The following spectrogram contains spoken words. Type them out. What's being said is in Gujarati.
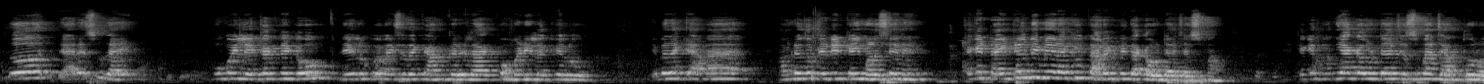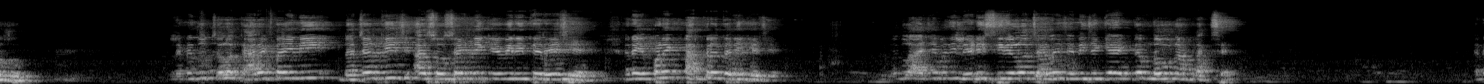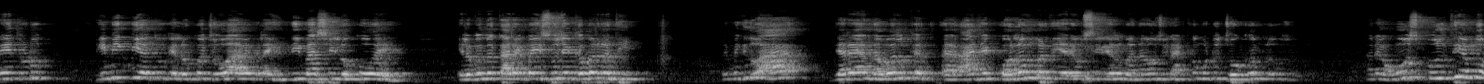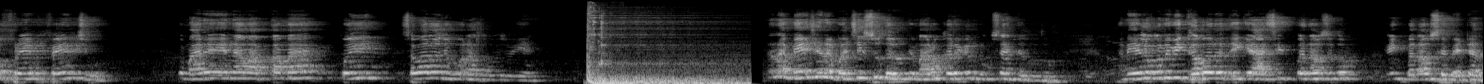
તો ત્યારે શું થાય? હું કોઈ લેખકને કહું, જે લોકો મારી સાથે કામ કરેલા કોમેડી લખેલું, એ બધા કે આમાં અમને તો ક્રેડિટ કંઈ મળશે નહીં. કારણ કે ટાઇટલ બી મેં રાખ્યું, તારક મહેતા કા ઉલ્ટા ચશ્મા. કારણ કે દુનિયા કા ઉલ્ટા ચશ્મા ચાપતું નહોતું. એટલે મેં કીધું, ચલો તારકભાઈની નજરથી જ આ સોસાયટી કેવી રીતે રહે છે? અને એ પણ એક પાત્ર તરીકે છે. કીધું આજે બધી લેડી સિરિયલો ચાલે છે, એની જગ્યાએ એકદમ નવું નામ લાગશે અને એ થોડું ગિમિક બી હતું કે લોકો જોવા આવે, પેલા હિન્દી ભાષી લોકો હોય, એ લોકો તો તારકભાઈ શું છે ખબર નથી. મેં કીધું, આ જ્યારે આ નવલ આ જે કોલમ પરથી જ્યારે હું સિરિયલ બનાવું છું ને, આટલું મોટું જોખમ લઉં છું, અને હું સ્કૂલથી એમનો ફ્રેન્ડ ફેન છું તો મારે એ નામ આપવામાં કોઈ સવાલો જ ઊભો ના થવો જોઈએ. અને મેં છે ને પછી શું થયું કે મારું ખરેખર નુકસાન થતું હતું. અને એ લોકોને બી ખબર હતી કે આસિત બનાવશે તો કંઈક બનાવશે બેટર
